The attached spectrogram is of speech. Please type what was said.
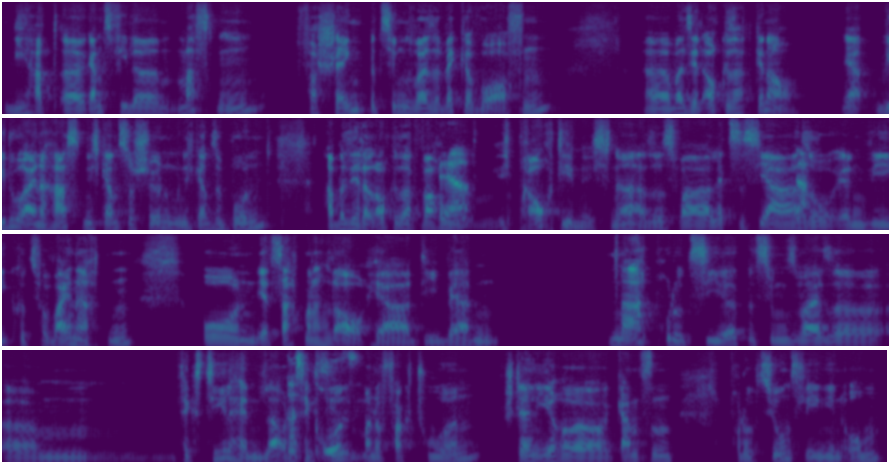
die hat äh, ganz viele Masken verschenkt bzw. weggeworfen, äh, weil sie hat auch gesagt, genau, ja, wie du eine hast, nicht ganz so schön und nicht ganz so bunt, aber sie hat halt auch gesagt, warum, Ja. ich brauche die nicht. Ne? Also es war letztes Jahr, Ja. so irgendwie kurz vor Weihnachten und jetzt sagt man halt auch, ja, die werden nachproduziert, beziehungsweise ähm, Textilhändler oder Das Textilmanufakturen stellen ihre ganzen Produktionslinien um.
